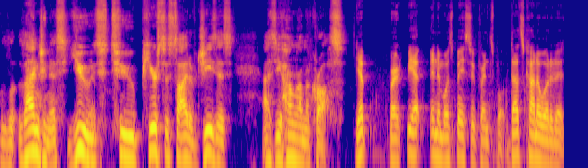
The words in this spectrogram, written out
Longinus used yep. to pierce the side of Jesus as he hung on the cross. Yep. Right. Yep. In the most basic principle. That's kind of what it is.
